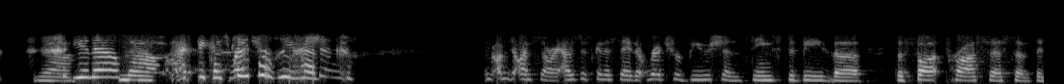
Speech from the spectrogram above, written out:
yeah. you know No, because people who have I'm, I'm sorry. I was just going to say that retribution seems to be the the thought process of the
